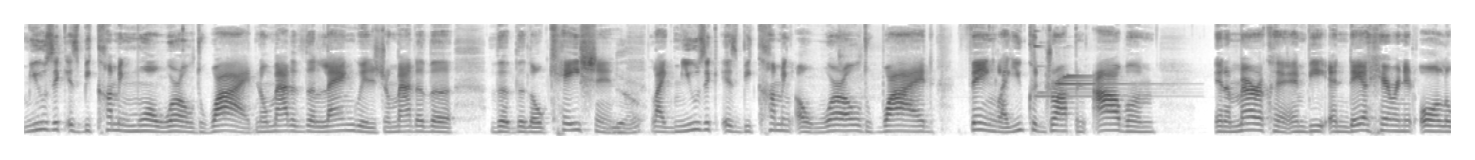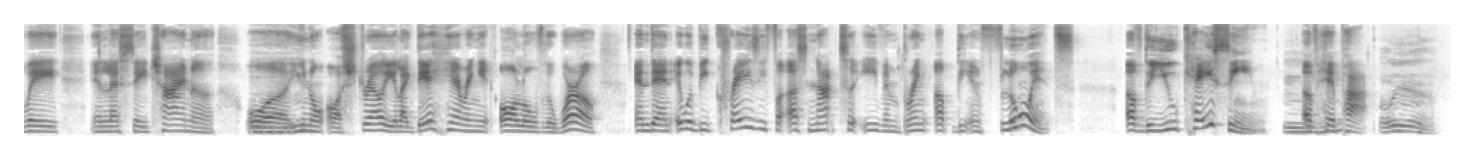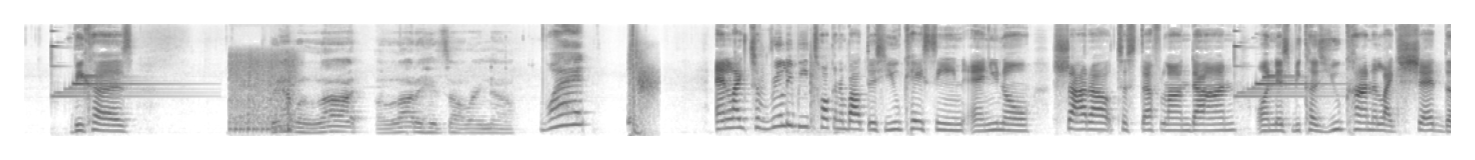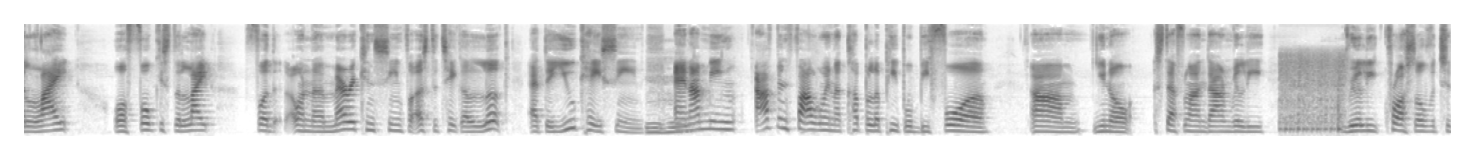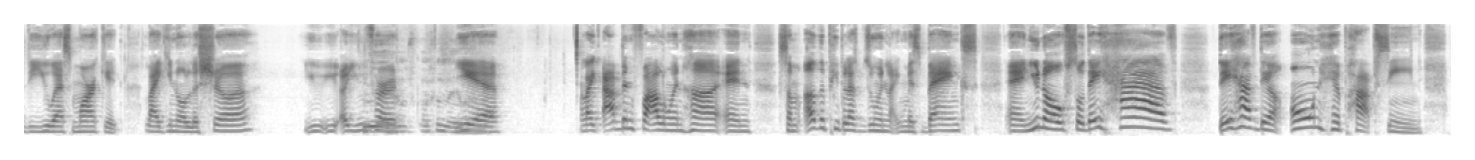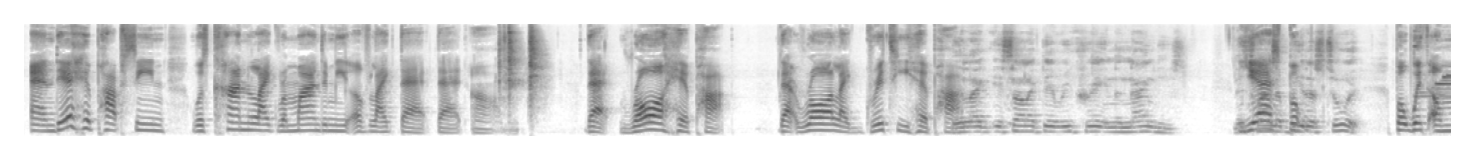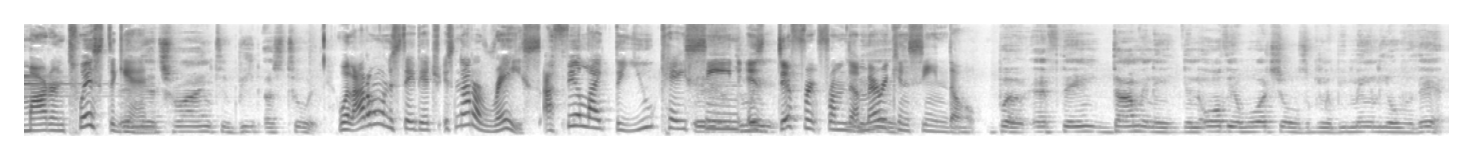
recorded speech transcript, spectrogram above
music is becoming more worldwide no matter the language no matter the the, the location. Yeah. like music is becoming a worldwide thing. Like you could drop an album in america and be and they're hearing it all the way in let's say china or mm-hmm. you know australia. Like they're hearing it all over the world. And then it would be crazy for us not to even bring up the influence of the uk scene of mm-hmm. hip-hop Oh yeah, because they have a lot, a lot of hits out right now. What? And like to really be talking about this UK scene, and you know, shout out to Stefflon Don on this because you kind of like shed the light or focus the light for the, on the American scene for us to take a look at the UK scene. And I mean, I've been following a couple of people before, um, you know, Stefflon Don really, really cross over to the US market, like you know, Leshurr. You you uh, you've Yeah, heard, I'm- I'm familiar with yeah. like I've been following her and some other people that's doing like Miss Banks. And you know so they have they have their own hip hop scene. And their hip hop scene was kind of like reminding me of like that that um that raw hip hop that raw like gritty hip hop like it sound like they're recreating the '90s. They're Yes, trying to but- beat us to it. But with a modern twist And they're trying to beat us to it. well I don't want to say that it's not a race I feel like the UK scene is may- different from the American is. scene though But if they dominate, then all the award shows are going to be mainly over there.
